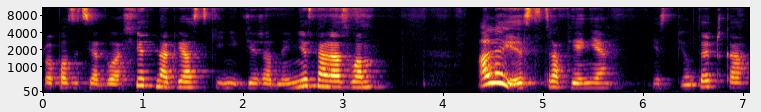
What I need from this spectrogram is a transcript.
Propozycja była świetna. Gwiazdki nigdzie żadnej nie znalazłam. Ale jest trafienie. Jest piąteczka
